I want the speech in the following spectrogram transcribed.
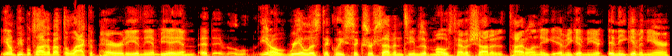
you know people talk about the lack of parity in the NBA and it, it- you know realistically six or seven teams at most have a shot at a title in any, any given year, any given year.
